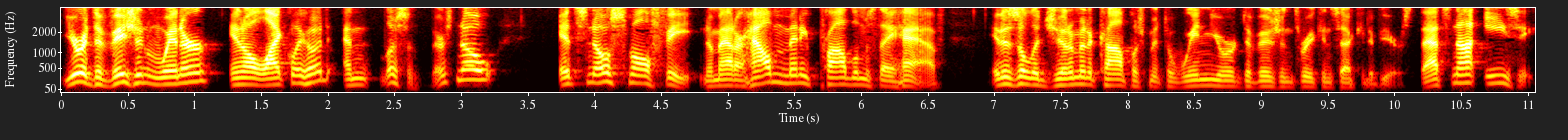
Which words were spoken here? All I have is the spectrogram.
you're a division winner in all likelihood. And listen, there's no it's no small feat. No matter how many problems they have, it is a legitimate accomplishment to win your division three consecutive years. That's not easy.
